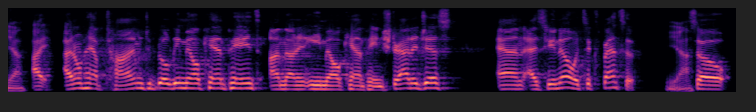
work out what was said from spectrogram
yeah. I, I don't have time to build email campaigns. I'm not an email campaign strategist. And as you know, it's expensive. Yeah. So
